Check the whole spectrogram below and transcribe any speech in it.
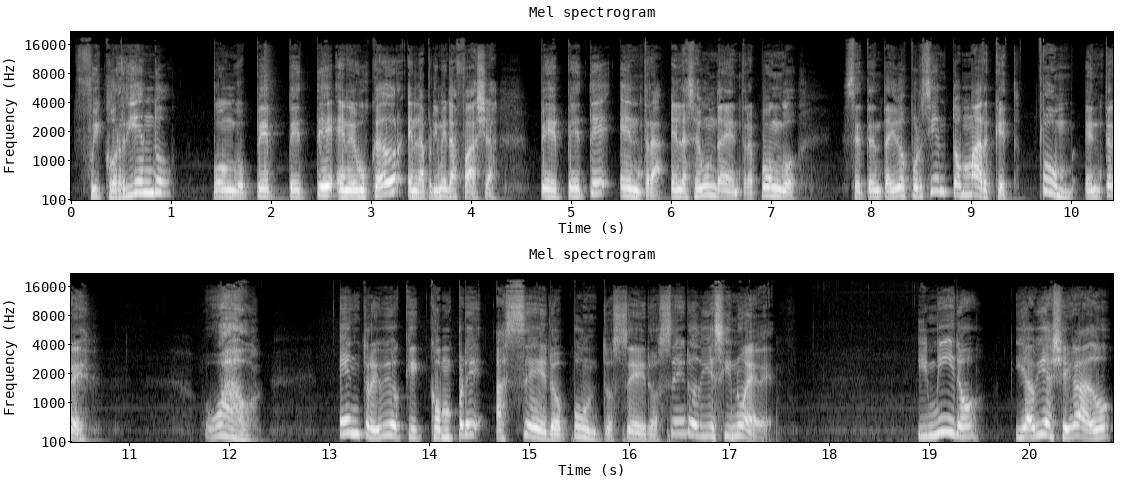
Fui corriendo, pongo PPT en el buscador, en la primera falla. PPT entra, en la segunda entra, pongo 72% market, ¡pum! Entré. ¡Wow! Entro y veo que compré a 0.0019. Y miro y había llegado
